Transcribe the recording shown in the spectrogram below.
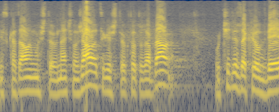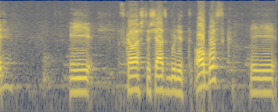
и сказал ему, что начал жаловаться, говорит, что кто-то забрал. Учитель закрыл дверь и сказал, что сейчас будет обыск, и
